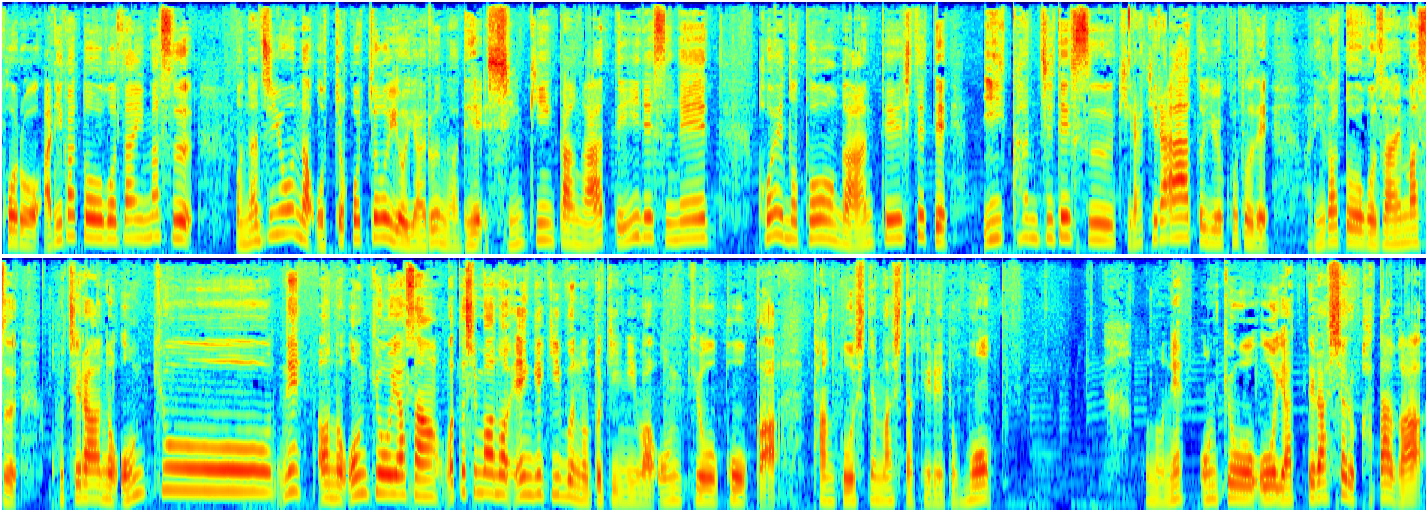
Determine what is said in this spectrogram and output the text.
フォローありがとうございます。同じようなおっちょこちょいをやるので親近感があっていいですね。声のトーンが安定してていい感じです。キラキラということでありがとうございます。こちらあの音響ね、あの音響屋さん、私もあの演劇部の時には音響効果担当してましたけれども、このね、音響をやってらっしゃる方が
